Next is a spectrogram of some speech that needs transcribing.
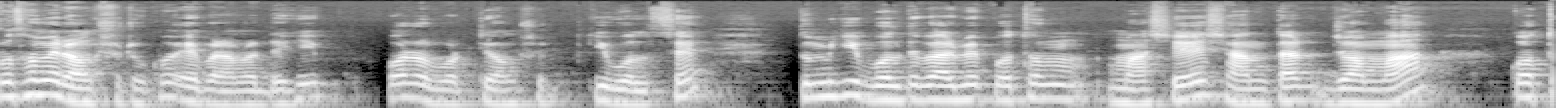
প্রথমের অংশটুকু। এবার আমরা দেখি পরবর্তী অংশ কি বলছে। তুমি কি বলতে পারবে প্রথম মাসে শান্তার জমা কত?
